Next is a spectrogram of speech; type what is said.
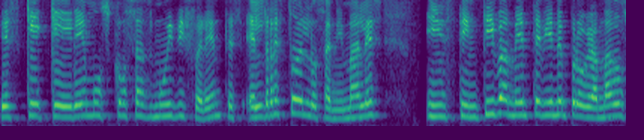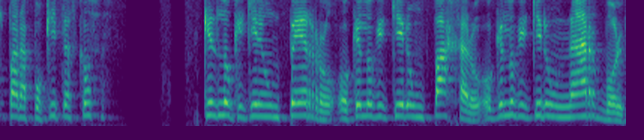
es que queremos cosas muy diferentes. El resto de los animales instintivamente vienen programados para poquitas cosas. ¿Qué es lo que quiere un perro? ¿O qué es lo que quiere un pájaro? ¿O qué es lo que quiere un árbol?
